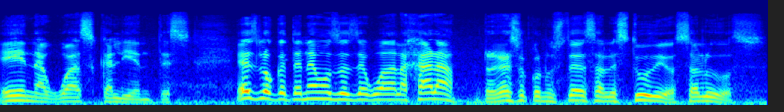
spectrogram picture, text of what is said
en Aguascalientes. Es lo que tenemos desde Guadalajara. Regreso con ustedes al estudio. Saludos.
